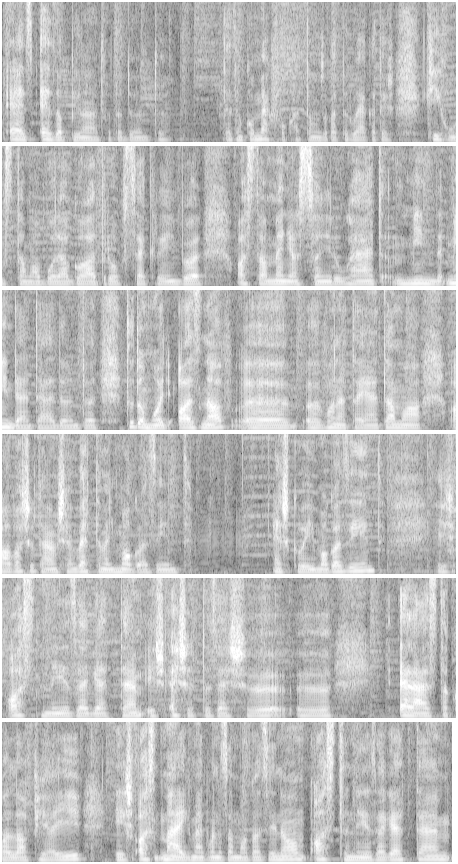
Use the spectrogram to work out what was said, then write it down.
ez, ez a pillanat volt a döntő. Tehát amikor megfoghattam azokat a ruhákat, és kihúztam abból a gardrop szekrényből azt a mennyasszony ruhát, mind, mindent eldöntött. Tudom, hogy aznap ö, ö, vonatajáltam, a, a vasútállomáson vettem egy magazint, esküvői magazint, és azt nézegettem, és esett az eső, ö, eláztak a lapjai, és az, máig megvan az a magazinom, azt nézegettem,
